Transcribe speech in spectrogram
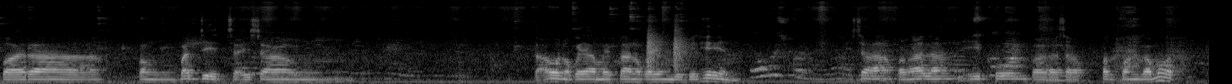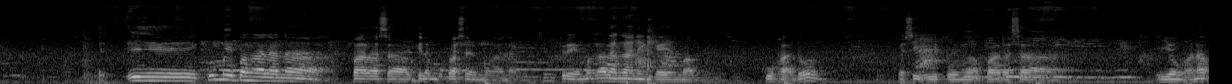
para pang budget sa isang taon o kaya may plano kayong bibilhin. Isa, pangalan, ipon para sa pagpanggamot. Eh, kung may pangalan na para sa kinabukasan ng mga anak, siyempre mag-alanganin kayo magkuha doon. Kasi ipon nga para sa iyong anak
